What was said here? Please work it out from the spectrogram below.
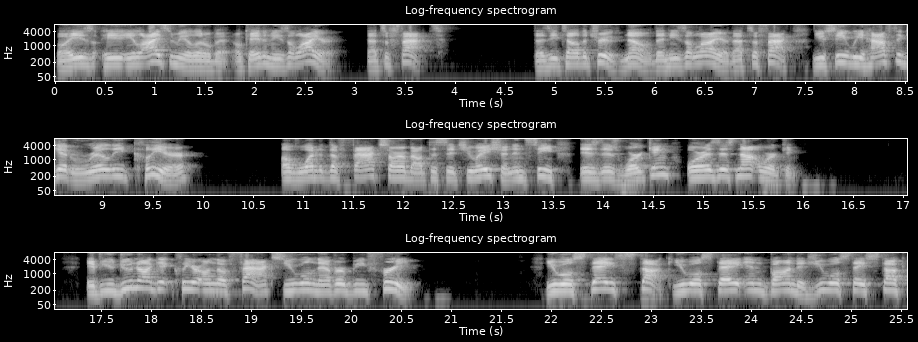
Well, he's he, he lies to me a little bit. Okay, then he's a liar. That's a fact. Does he tell the truth? No, then he's a liar. That's a fact. You see, we have to get really clear of what the facts are about the situation and see is this working or is this not working? If you do not get clear on the facts, you will never be free. You will stay stuck. You will stay in bondage. You will stay stuck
